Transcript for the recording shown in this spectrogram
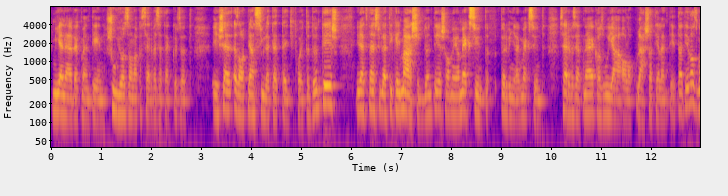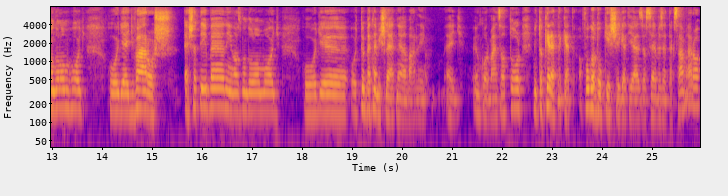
milyen elvek mentén súlyozzanak a szervezetek között, és ez, ez alapján született egyfajta döntés, illetve születik egy másik döntés, amely a megszűnt, törvényileg megszűnt szervezetnek az újjá alakulását jelenti. Tehát én azt gondolom, hogy, hogy egy város esetében én azt gondolom, hogy, hogy, hogy többet nem is lehetne elvárni egy önkormányzattól, mint a kereteket, a fogadókészséget jelzi a szervezetek számára,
